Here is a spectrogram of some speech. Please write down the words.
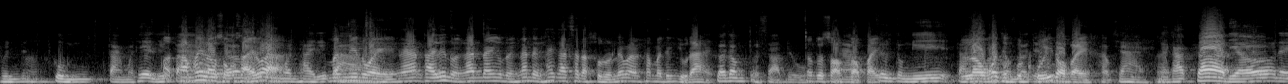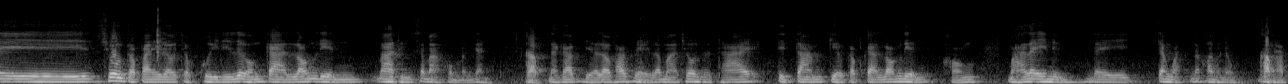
ทุนกลุ่มต่างประเทศหรือเปล่าทำให้เราสงสัยว่าแล้ตั้งคนไทยหรือเปมันล่ามีหน่วยงานไทยหรือหน่วยงานใดหน่วยงานหนึ่งให้การสนับสนุนแล้วมันทำไมถึงอยู่ได้ ก็ต้องตรวจสอบดูต้องตรวจสอบต่อไปนะซึ่งตรงนี้ทงเราก็จะสขุมาดมคุยจะต่อไปครับใช่นะครับ ก็เดี๋ยวในช่วงต่อไปเราจะคุยในเรื่องของการร้องเรียนมาถึงสมาคมเหมือนกันครับ นะครับเดี๋ยวเราพักเบรกแล้วมาช่วงสุดท้าย ติดตามเกี่ยวกับการร้องเรียนของมหาลัยหนึ่งในจังหวัดนครพนมครับนะ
